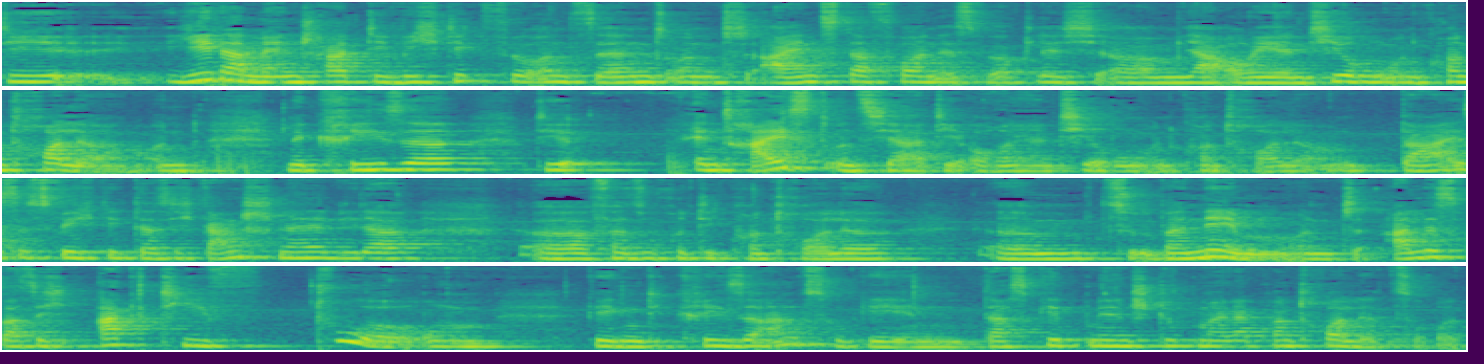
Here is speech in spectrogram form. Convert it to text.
die jeder Mensch hat, die wichtig für uns sind. Und eins davon ist wirklich ähm, ja, Orientierung und Kontrolle. Und eine Krise, die entreißt uns ja die Orientierung und Kontrolle. Und da ist es wichtig, dass ich ganz schnell wieder äh, versuche, die Kontrolle ähm, zu übernehmen. Und alles, was ich aktiv tue, um gegen die Krise anzugehen, das gibt mir ein Stück meiner Kontrolle zurück.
